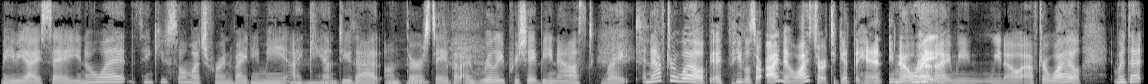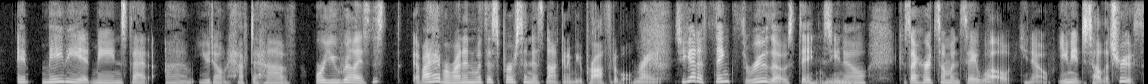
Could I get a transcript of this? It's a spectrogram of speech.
Maybe I say, you know what? Thank you so much for inviting me. I Mhm. can't do that on Mhm. Thursday, but I really appreciate being asked. Right. And after a while, if people start, I know I start to get the hint. You know, Right. I mean, you know, after a while, with that, it maybe it means that um, you don't have to have, or you realize this. If I have a run in with this person, it's not going to be profitable. right. So you got to think through those things, you Mhm. know, because I heard someone say, well, you know, you need to tell the truth.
